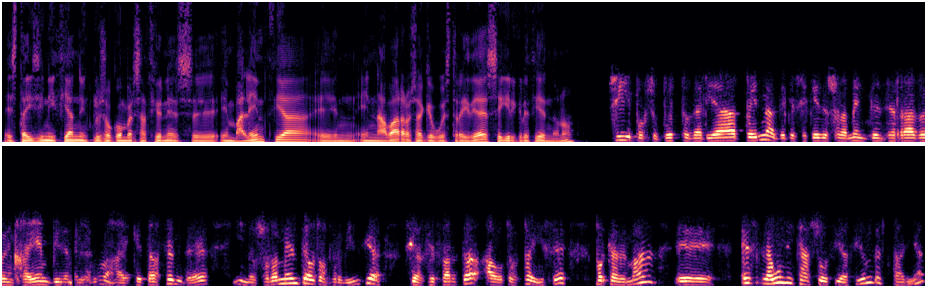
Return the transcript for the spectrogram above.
estáis iniciando incluso conversaciones eh, en Valencia, en, en Navarra, o sea que vuestra idea es seguir creciendo, ¿no? Sí, por supuesto, daría pena de que se quede solamente encerrado en Jaén, pídeme la luna, hay que trascender, y no solamente a otras provincias, si hace falta a otros países, porque además eh, es la única asociación de España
